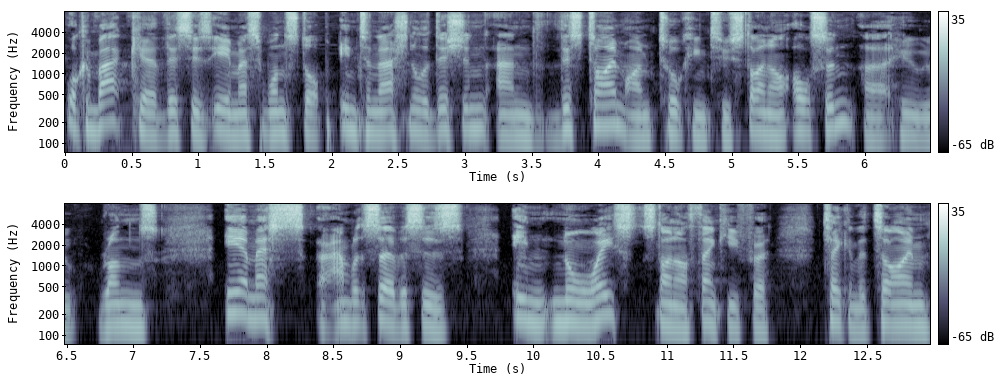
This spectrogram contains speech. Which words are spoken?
Welcome back. Uh, this is EMS One Stop International Edition, and this time I'm talking to Steinar Olsen, uh, who runs EMS ambulance services in Norway. Steinar, thank you for taking the time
